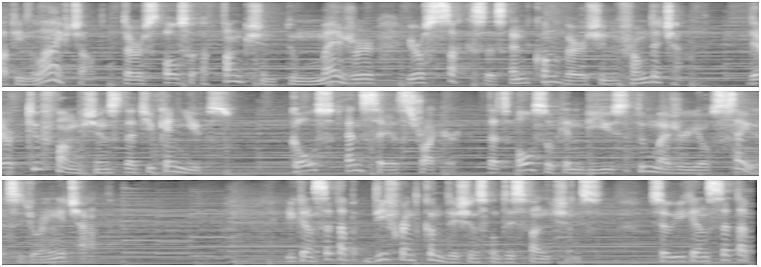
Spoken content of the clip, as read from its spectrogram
but in live chat there's also a function to measure your success and conversion from the chat. There are two functions that you can use, goals and sales tracker, that also can be used to measure your sales during a chat you can set up different conditions for these functions. So you can set up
